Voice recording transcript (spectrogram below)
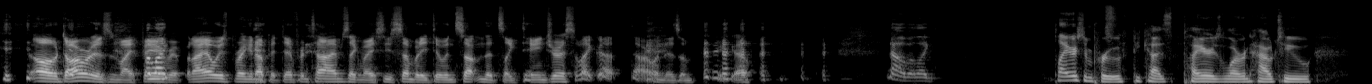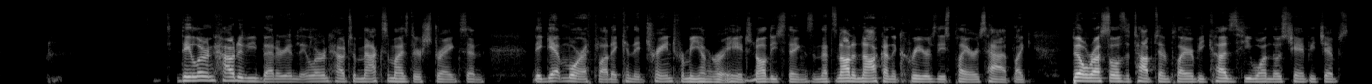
Oh, Darwinism is my But, like- favorite, but I always bring it up at different times. Like when I see somebody doing something that's like dangerous, I'm like, oh, Darwinism. There you go. no, but like players improve because players learn how to they learn how to be better and they learn how to maximize their strengths and they get more athletic and they train from a younger age and all these things and that's not a knock on the careers these players had like bill russell is a top 10 player because he won those championships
